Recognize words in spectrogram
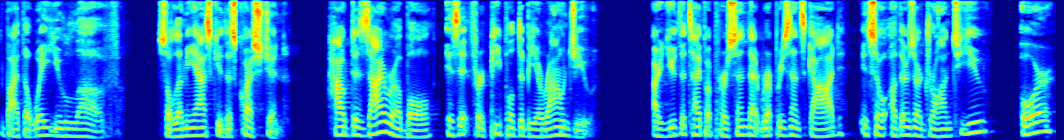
by the way you love. So let me ask you this question How desirable is it for people to be around you? Are you the type of person that represents God and so others are drawn to you? Or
